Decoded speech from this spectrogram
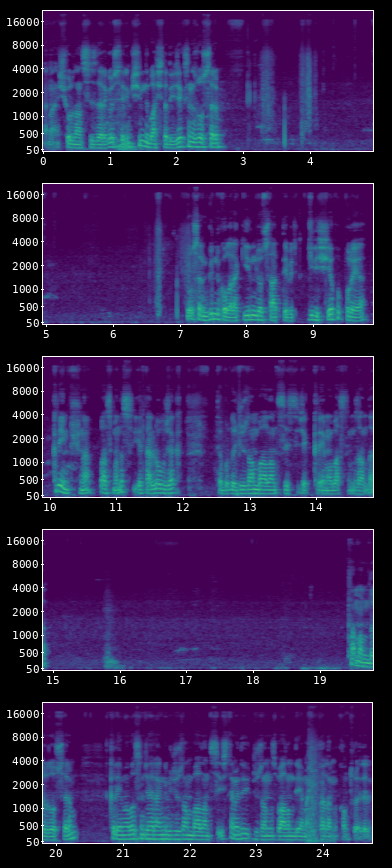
Hemen şuradan sizlere göstereyim. Şimdi başla diyeceksiniz dostlarım. Dostlarım günlük olarak 24 saatte bir giriş yapıp buraya claim tuşuna basmanız yeterli olacak. Tabi burada cüzdan bağlantısı isteyecek claim'e bastığımız anda. Tamamdır dostlarım. Claim'e basınca herhangi bir cüzdan bağlantısı istemedi. Cüzdanımız bağlı mı diye hemen yukarıdan bir kontrol edelim.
